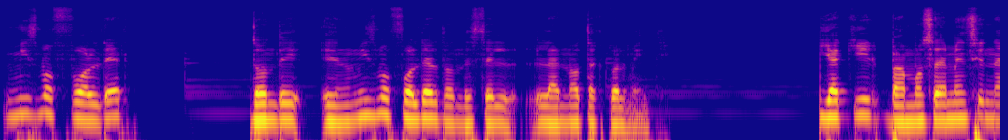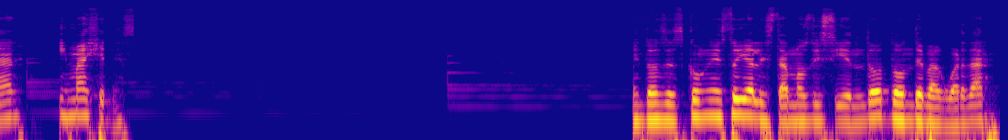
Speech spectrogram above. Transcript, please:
mismo folder donde en el mismo folder donde esté la nota actualmente. Y aquí vamos a mencionar imágenes. Entonces con esto ya le estamos diciendo dónde va a guardar.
